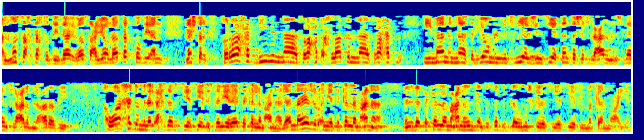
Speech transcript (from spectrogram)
المصلحة تقتضي ذلك المصلحة اليوم لا تقتضي أن نشتغل. راحت دين الناس راحت أخلاق الناس راحت إيمان الناس. اليوم المثلية الجنسية تنتشر في العالم الإسلامي في العالم العربي. واحد من الأحزاب السياسية الإسلامية لا يتكلم عنها لأن لا يجرؤ أن يتكلم عنها. لأن إذا تكلم عنها يمكن تسبب له مشكلة سياسية في مكان معين.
